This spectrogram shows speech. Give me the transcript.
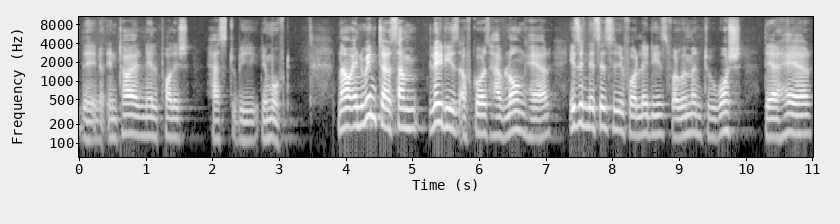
the entire nail polish has to be removed. Now in winter, some ladies, of course, have long hair. Is it necessary for ladies, for women to wash their hair,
